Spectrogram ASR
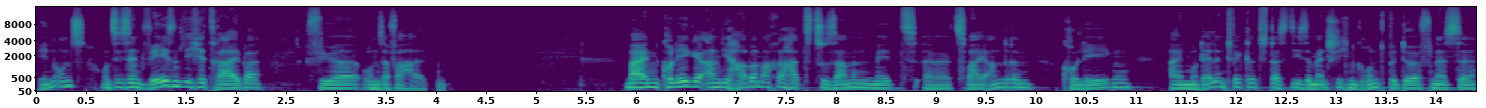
in uns und sie sind wesentliche Treiber für unser Verhalten. Mein Kollege Andy Habermacher hat zusammen mit äh, zwei anderen Kollegen ein Modell entwickelt, das diese menschlichen Grundbedürfnisse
